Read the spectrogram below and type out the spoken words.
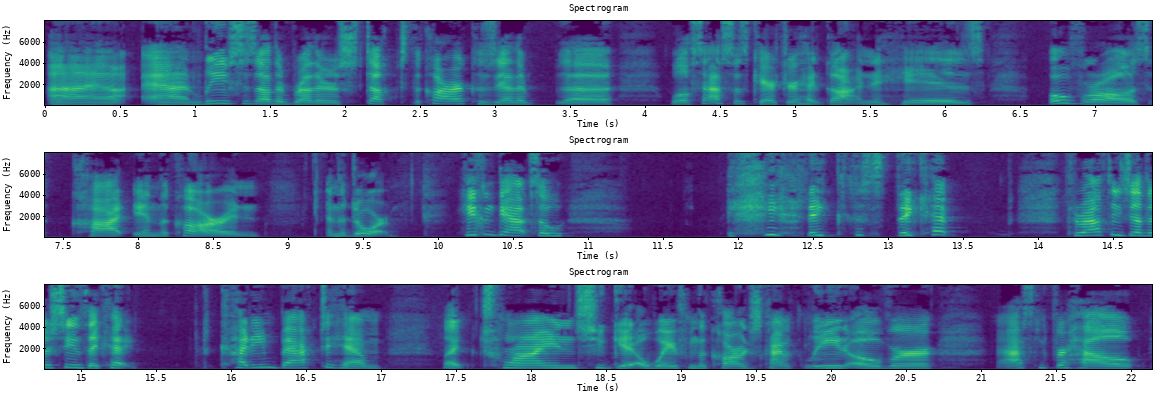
uh, and leaves his other brothers stuck to the car because the other the Will Sasso's character had gotten his overalls caught in the car and in the door. He can get out, so he they they kept throughout these other scenes they kept cutting back to him like trying to get away from the car, just kind of leaning over, asking for help.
